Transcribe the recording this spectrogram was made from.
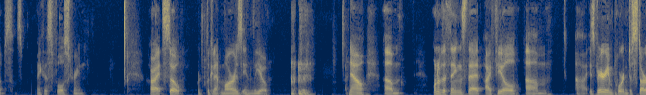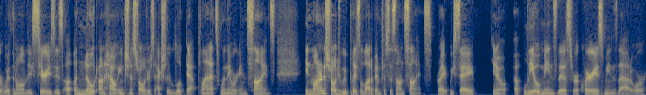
oops, let's make this full screen. All right, so we're looking at Mars in Leo. now, um, one of the things that I feel um, uh, is very important to start with in all of these series is a, a note on how ancient astrologers actually looked at planets when they were in signs in modern astrology, we place a lot of emphasis on signs, right? We say, you know, uh, Leo means this, or Aquarius means that, or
